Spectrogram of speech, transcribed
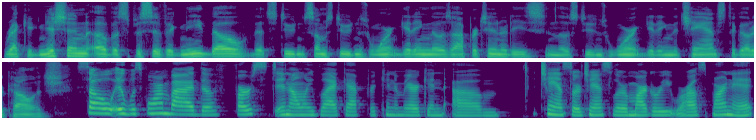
recognition of a specific need though that students some students weren't getting those opportunities and those students weren't getting the chance to go to college? So it was formed by the first and only black african american um, chancellor chancellor marguerite ross barnett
